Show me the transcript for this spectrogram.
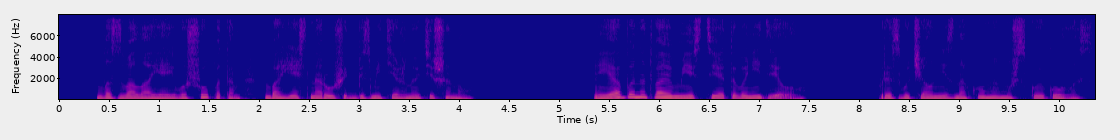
— возвала я его шепотом, боясь нарушить безмятежную тишину. «Я бы на твоем месте этого не делал», — прозвучал незнакомый мужской голос.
